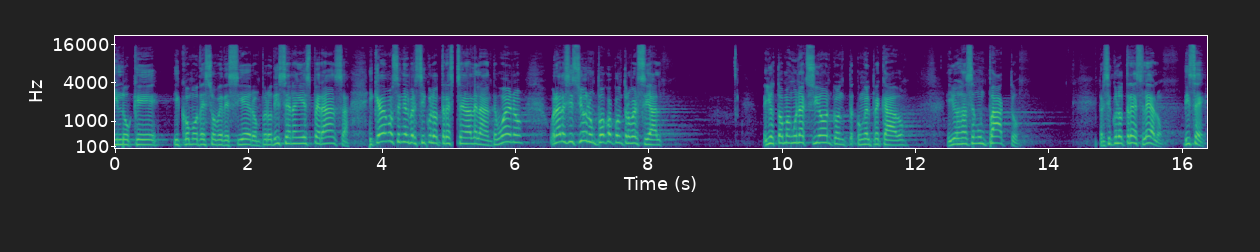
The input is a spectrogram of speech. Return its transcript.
y lo que y cómo desobedecieron, pero dicen hay esperanza. ¿Y qué vemos en el versículo 13 en adelante? Bueno, una decisión un poco controversial. Ellos toman una acción con, con el pecado, ellos hacen un pacto. Versículo 3, léalo. Dice,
